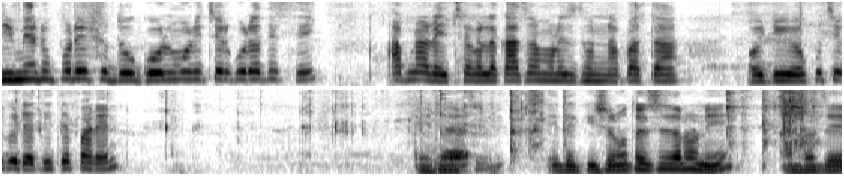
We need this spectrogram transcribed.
ডিমের উপরে শুধু গোলমরিচের গুঁড়া দিছি। আপনারা ইচ্ছা করলে কাঁচামরিচ ধনিয়া পাতা ওইটিও কুচি করে দিতে পারেন। এটা এটা কিসের মতো হয়েছে জানো নি? আমরা যে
